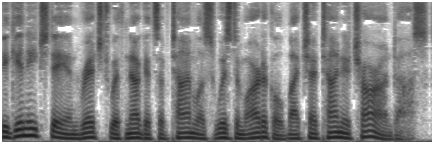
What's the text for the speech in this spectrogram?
Begin each day enriched with nuggets of timeless wisdom. Article by Chaitanya Charandas.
